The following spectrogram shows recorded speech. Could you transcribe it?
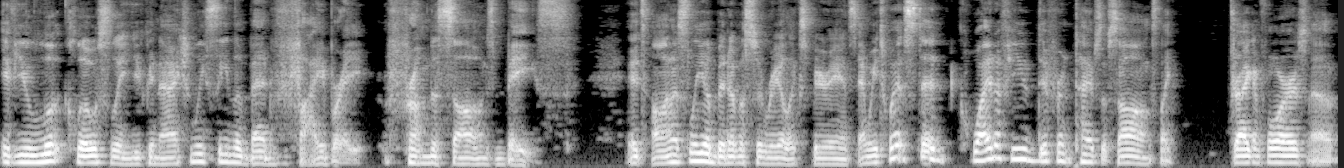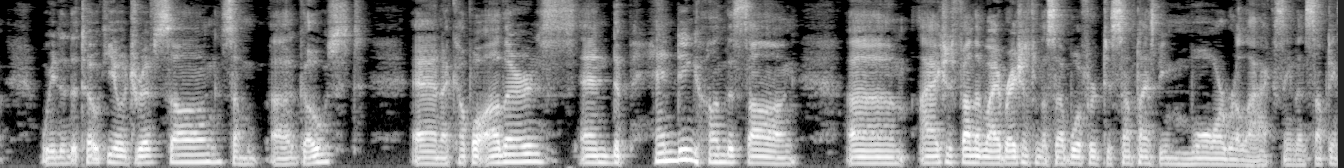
If you look closely, you can actually see the bed vibrate from the song's bass. It's honestly a bit of a surreal experience, and we twisted quite a few different types of songs like Dragon Force. Uh, we did the Tokyo Drift song, some uh, Ghost, and a couple others. And depending on the song, um, I actually found the vibrations from the subwoofer to sometimes be more relaxing than something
